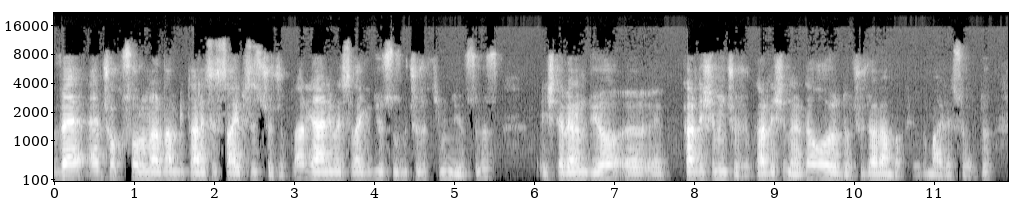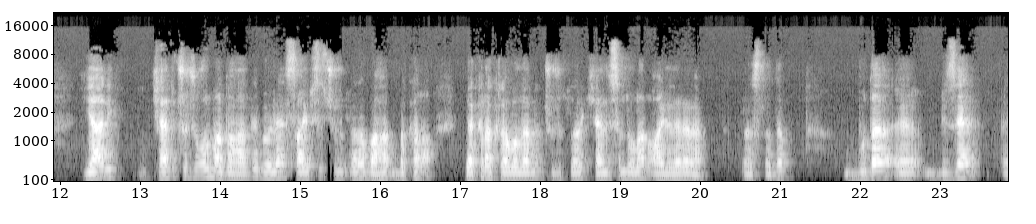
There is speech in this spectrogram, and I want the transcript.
Ve en çok sorunlardan bir tanesi sahipsiz çocuklar. Yani mesela gidiyorsunuz bu çocuk kimin diyorsunuz. İşte benim diyor e, kardeşimin çocuğu. Kardeşi nerede? O öldü. Çocuğa ben bakıyorum. Ailesi öldü. Yani kendi çocuğu olmadığı halde böyle sahipsiz çocuklara bakan, bakan yakın akrabalarının çocukları kendisinde olan ailelere ben rastladım. Bu da e, bize e,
